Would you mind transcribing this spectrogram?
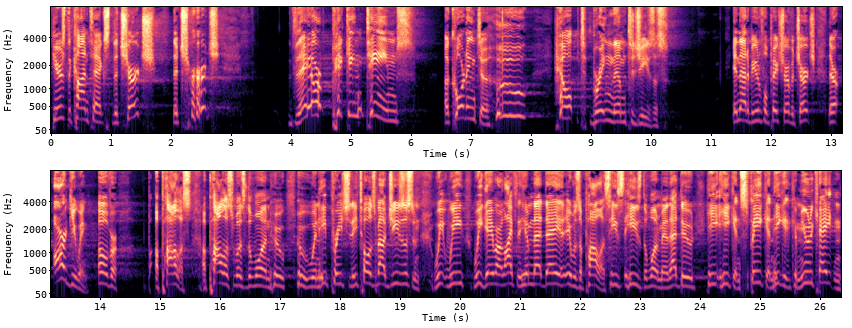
here's the context. The church, the church, they are picking teams according to who helped bring them to Jesus. Isn't that a beautiful picture of a church? They're arguing over Apollos. Apollos was the one who, who when he preached and he told us about Jesus and we, we, we gave our life to him that day, it was Apollos. He's, he's the one, man. That dude, he, he can speak and he can communicate and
